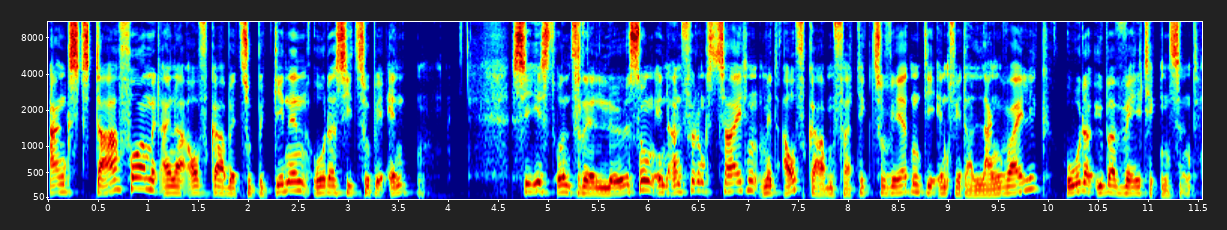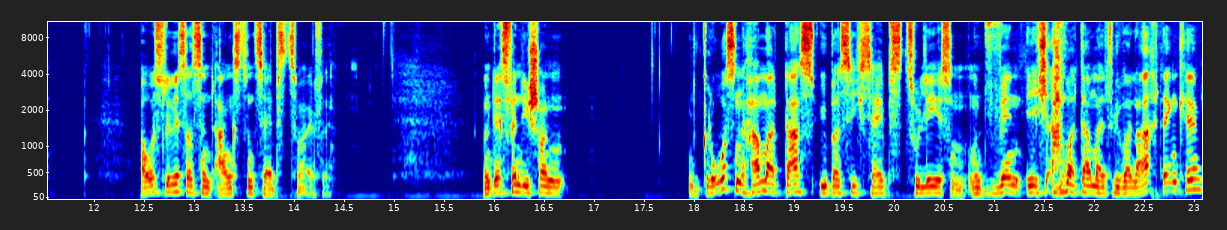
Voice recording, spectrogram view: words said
Angst davor, mit einer Aufgabe zu beginnen oder sie zu beenden. Sie ist unsere Lösung, in Anführungszeichen, mit Aufgaben fertig zu werden, die entweder langweilig oder überwältigend sind. Auslöser sind Angst und Selbstzweifel. Und das finde ich schon einen großen Hammer, das über sich selbst zu lesen. Und wenn ich aber da mal drüber nachdenke,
